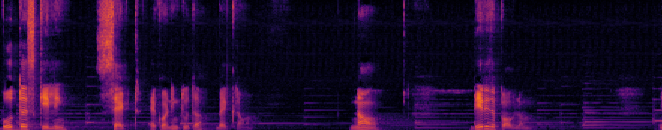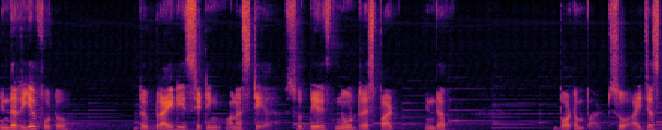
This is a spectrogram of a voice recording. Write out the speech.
Both the scaling set according to the background. Now there is a problem. In the real photo the bride is sitting on a stair so there is no dress part in the bottom part. So I just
